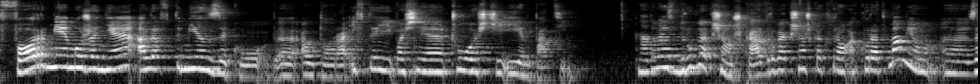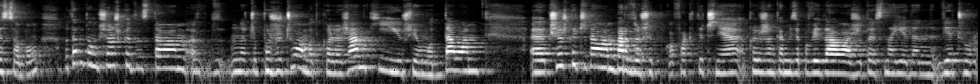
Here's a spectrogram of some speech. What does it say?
formie, może nie, ale w tym języku e, autora i w tej właśnie czułości i empatii. Natomiast druga książka, druga książka, którą akurat mam ją e, ze sobą, bo tamtą książkę dostałam, znaczy pożyczyłam od koleżanki i już ją oddałam. Książkę czytałam bardzo szybko, faktycznie. Koleżanka mi zapowiadała, że to jest na jeden wieczór.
